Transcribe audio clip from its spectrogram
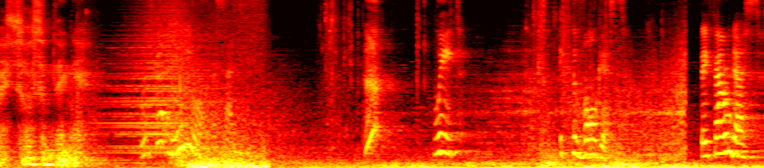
I saw something. What's got Mooney all of a sudden? Wait! It's the Vulgus. They found us.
